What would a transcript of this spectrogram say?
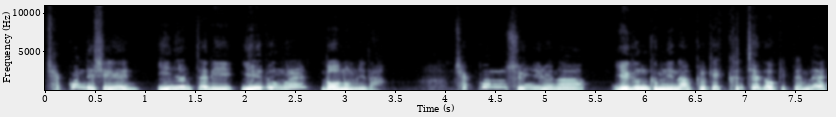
채권 대신 2년짜리 예금을 넣어놓습니다. 채권 수익률이나 예금 금리나 그렇게 큰 차이가 없기 때문에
